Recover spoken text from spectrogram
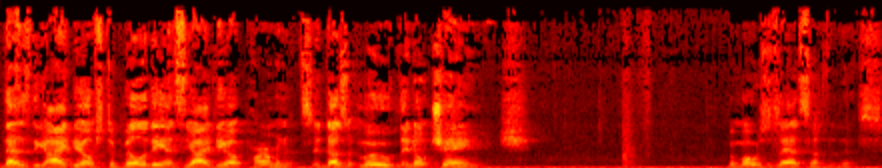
that is the idea of stability and it's the idea of permanence. It doesn't move, they don't change. But Moses adds something to this.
